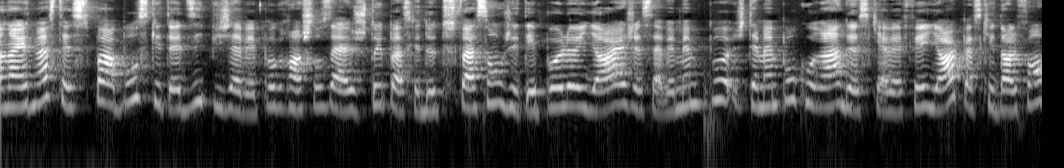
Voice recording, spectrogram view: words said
honnêtement, c'était super beau ce que t'as dit, puis j'avais pas grand chose à ajouter parce que de toute façon, j'étais pas là hier, je savais même pas, j'étais même pas au courant de ce qu'il avait fait hier parce que dans le fond,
